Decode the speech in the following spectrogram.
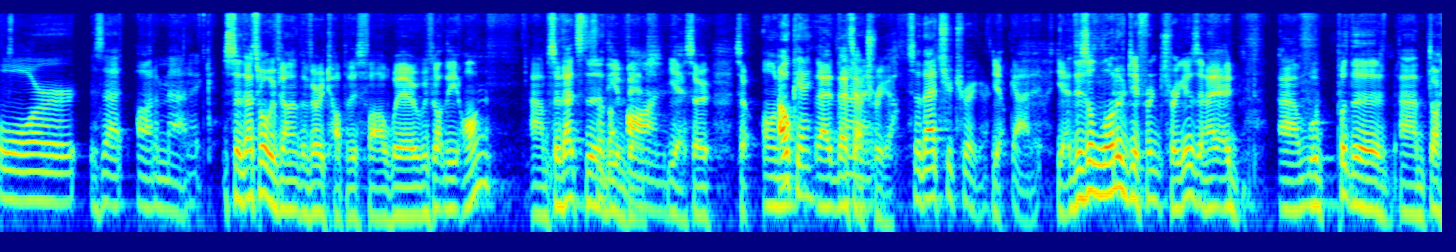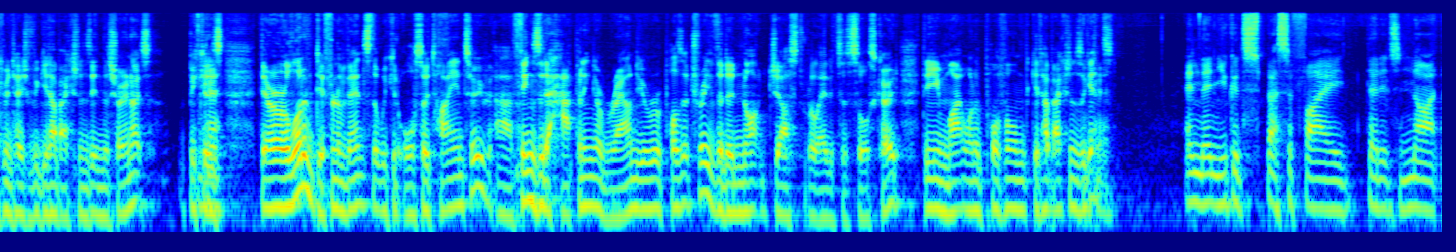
or is that automatic? So that's what we've done at the very top of this file, where we've got the on. Um, so that's the, So the, the event. on. Yeah. So so on. Okay. that- that's our alright. trigger. So that's your trigger. Yep. Got it. Yeah, there's a lot of different triggers, and I, I um, we'll put the um, documentation for GitHub Actions in the show notes because Okay. there are a lot of different events that we could also tie into, uh, things that are happening around your repository that are not just related to source code that you might want to perform GitHub Actions against. And then you could specify that it's not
